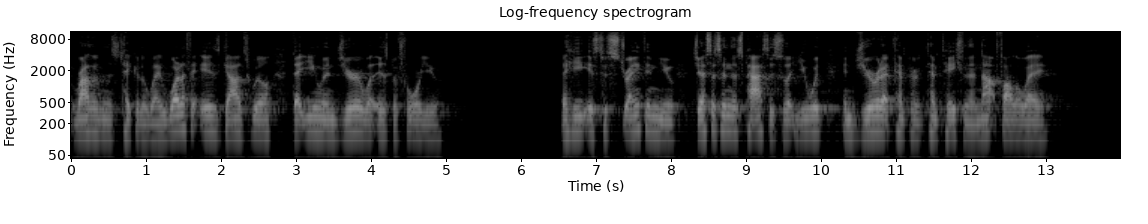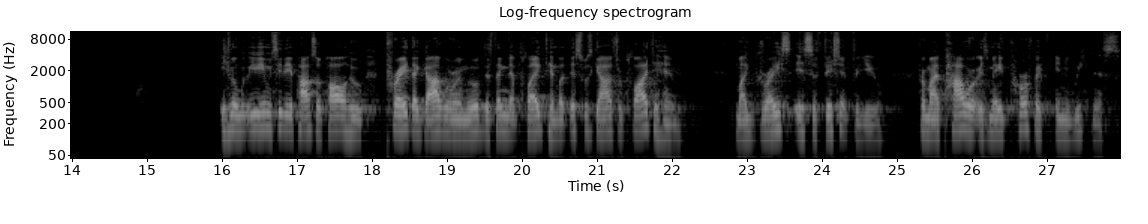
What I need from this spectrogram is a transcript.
Rather than just take it away? What if it is God's will that you endure what is before you? That He is to strengthen you, just as in this passage, so that you would endure that temp- temptation and not fall away. Even, we even see the Apostle Paul who prayed that God will remove the thing that plagued him, but this was God's reply to him My grace is sufficient for you, for my power is made perfect in weakness.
